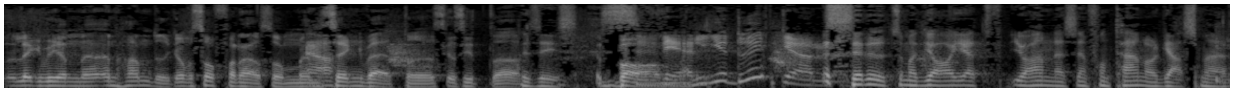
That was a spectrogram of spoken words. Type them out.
Då lägger vi en, en handduk över soffan här som en Ja. sängvätare ska sitta. Precis. Ett barn. Svälj drycken! Ser ut som att jag har gett Johannes en fontänorgasm här.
